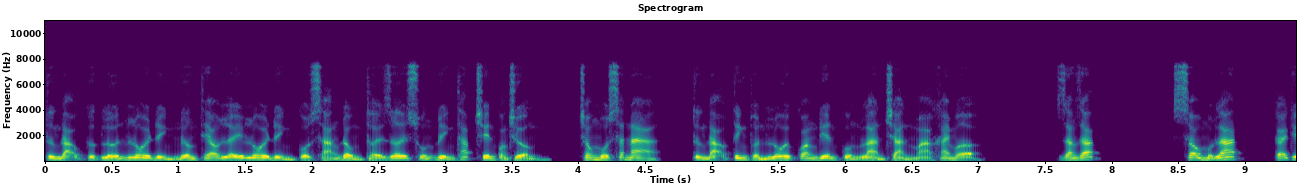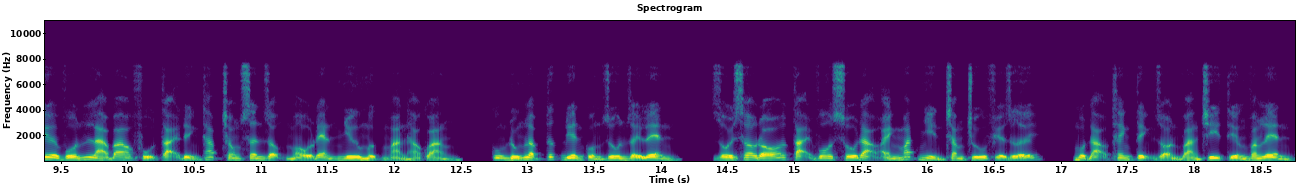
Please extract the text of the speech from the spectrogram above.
từng đạo cực lớn lôi đỉnh nương theo lấy lôi đỉnh cột sáng đồng thời rơi xuống đỉnh tháp trên quảng trường, trong một sát na, từng đạo tinh thuần lôi quang điên cuồng lan tràn mà khai mở. Giang giác. Sau một lát, cái kia vốn là bao phủ tại đỉnh tháp trong sân rộng màu đen như mực màn hào quang, cũng đúng lập tức điên cuồng run rẩy lên, rồi sau đó tại vô số đạo ánh mắt nhìn chăm chú phía dưới, một đạo thanh tịnh giòn vàng chi tiếng vang lên,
